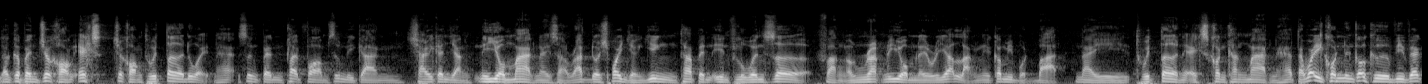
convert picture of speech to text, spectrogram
แล้วก็เป็นเจ้าของ X เจ้าของ Twitter ด้วยนะฮะ ซึ่งเป็นแพลตฟอร์มซึ่งมีการใช้กันอย่างนิยมมากในสหรัฐ โดยเฉพาะอย่างยิ่ง ถ้าเป็นอินฟลูเอนเซอร์ฝั่งอนุรักษ์นิยมในระยะหลังเนี่ยก็มีบทบาทใน Twitter ใน X ค่อนข้างมากนะฮะ แต่ว่าอีกคนหนึ่งก็คือวิเวก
